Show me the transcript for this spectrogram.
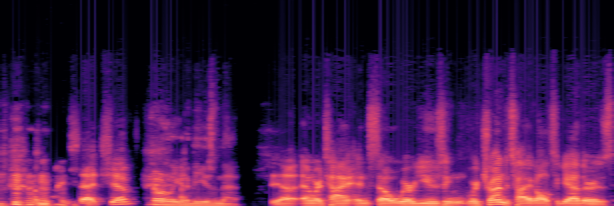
mindset shift. Totally going to be using that. Yeah. And we're tying, and so we're using, we're trying to tie it all together as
